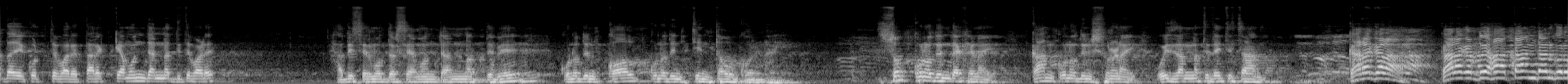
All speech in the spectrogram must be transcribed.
আদায় করতে পারে, তারে কেমন জান্নাত দিতে পারে? হাদিসের মধ্যে এমন জান্নাত দেবে, কোনোদিন কল্প, কোনোদিন চিন্তাও করে নাই। চোখ কোনোদিন দেখে নাই, কান কোনোদিন শুনে নাই, ওই জান্নাতে যাইতে চান? কারা কারা? কারা হাত টান টান করে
